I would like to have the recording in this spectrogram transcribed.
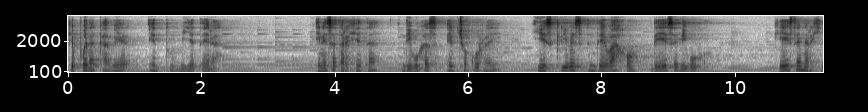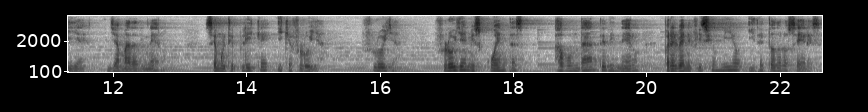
que pueda caber en tu billetera. En esa tarjeta dibujas el Chokurei y escribes debajo de ese dibujo que esta energía llamada dinero se multiplique y que fluya, fluya fluye en mis cuentas abundante dinero para el beneficio mío y de todos los seres.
